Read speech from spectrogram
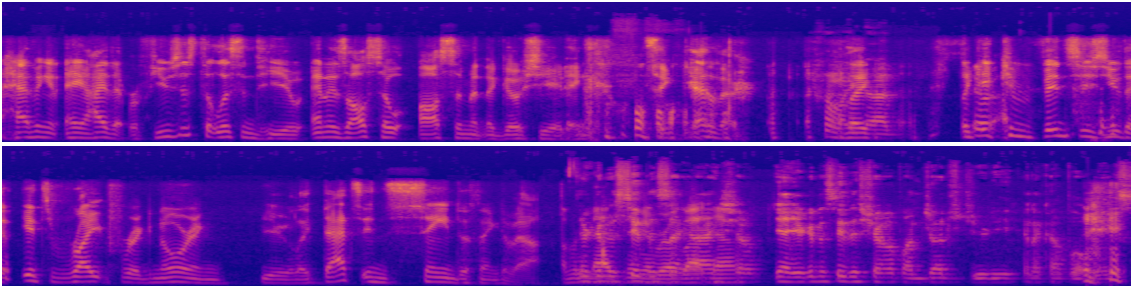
having an AI that refuses to listen to you and is also awesome at negotiating together. Oh Like- god. Like it convinces you that it's right for ignoring you. Like that's insane to think about. I'm You're gonna see imagining this robot AI now. show. Yeah, you're gonna see this show up on Judge Judy in a couple of weeks.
